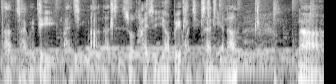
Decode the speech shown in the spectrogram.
他才会被判刑嘛。那只是说还是一样被缓刑三年呢、那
